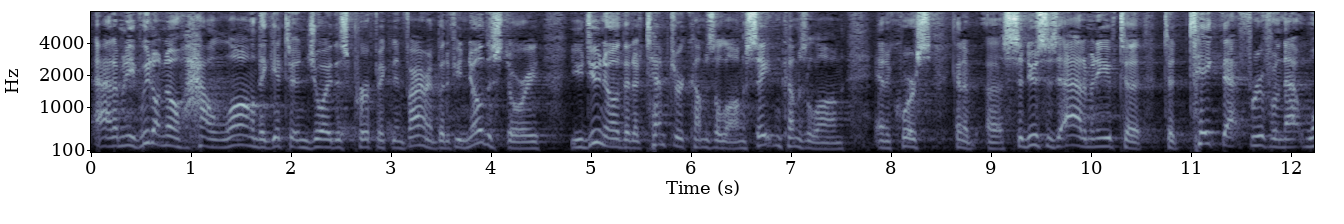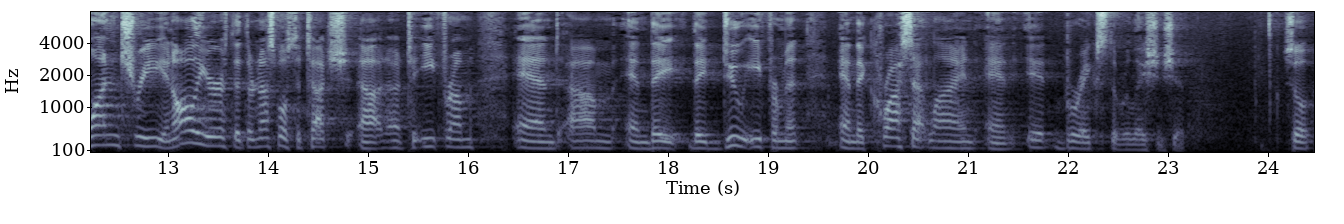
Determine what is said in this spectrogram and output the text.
Adam and Eve, we don't know how long they get to enjoy this perfect environment. But if you know the story, you do know that a tempter comes along, Satan comes along, and of course, kind of uh, seduces Adam and Eve to, to take that fruit from that one tree in all the earth that they're not supposed to touch, uh, uh, to eat from. And, um, and they, they do eat from it, and they cross that line, and it breaks the relationship. So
